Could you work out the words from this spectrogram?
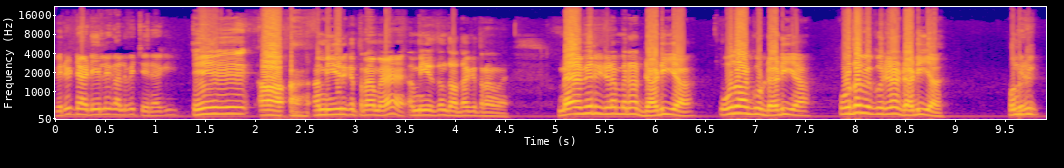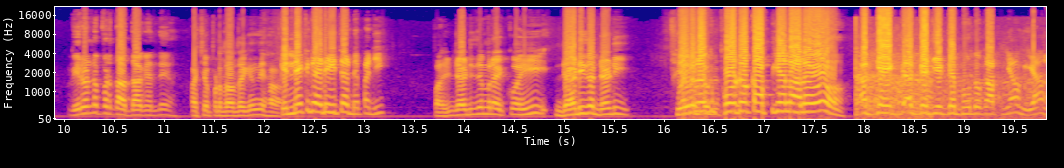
ਮੇਰੇ ਡੈਡੀ ਵਾਲੀ ਗੱਲ ਵਿੱਚ ਰਹਿ ਗਈ। ਇਹ ਆ, ਅਮੀਰ ਕਿਤਨਾ ਮੈਂ ਅਮੀਰ ਤੈਨੂੰ ਦਾਦਾ ਕਿਤਨਾ ਮੈਂ। ਮੈਂ ਵੀਰ ਜਿਹੜਾ ਮੇਰਾ ਡੈਡੀ ਆ ਉਹਦਾ ਅੱਗੋਂ ਡੈਡੀ ਆ ਉਹਦਾ ਵੀ ਅੱਗੋਂ ਜਿਹੜਾ ਡੈਡੀ ਆ ਉਹਨੂੰ ਕੀ ਵੀਰ ਉਹਨੂੰ ਪਰਦਾਦਾ ਕਹਿੰਦੇ ਆ। ਅੱਛਾ ਪੜਦਾਦਾ ਕਹਿੰਦੇ ਹਾਂ। ਕਿੰਨੇ ਕੁ ਡੈਡੀ ਸੀ ਤੁਹਾਡੇ ਭਾਜੀ? ਭਾਜੀ ਡੈਡੀ ਤੇ ਮੇਰਾ ਇੱਕੋ ਹੀ ਡੈਡੀ ਦਾ ਡੈਡੀ। ਫਿਰ ਮਤਲਬ ਫੋਟੋ ਕਾਪੀਆਂ ਲਾ ਲਓ। ਅੱਗੇ ਅੱਗੇ ਜੀ ਅੱਗੇ ਫੋਟੋ ਕਾਪੀਆਂ ਹੋ ਗਈਆਂ।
